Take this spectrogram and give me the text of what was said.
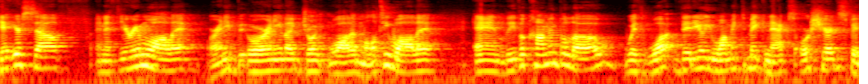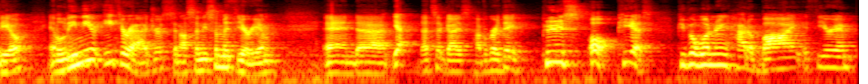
get yourself an Ethereum wallet or any or any like joint wallet, multi-wallet, and leave a comment below with what video you want me to make next or share this video and leave me your ether address and I'll send you some Ethereum. And uh, yeah, that's it guys. Have a great day. Peace. Oh, P.S. People wondering how to buy Ethereum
